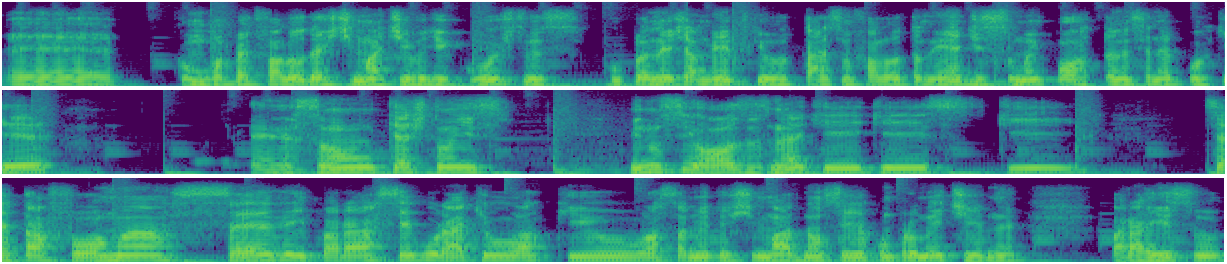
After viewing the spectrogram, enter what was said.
é, como o Roberto falou, da estimativa de custos, o planejamento que o Thaleson falou também é de suma importância, né? Porque é, são questões minuciosas, né? Que, que, que, de certa forma, servem para assegurar que o, que o orçamento estimado não seja comprometido, né? Para isso,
